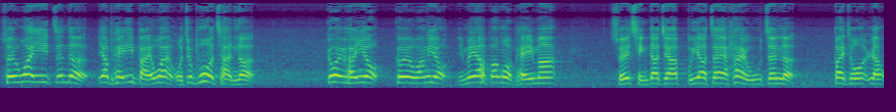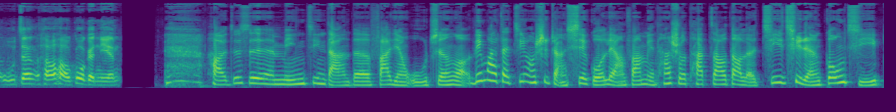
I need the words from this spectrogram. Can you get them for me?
所以，万一真的要赔一百万，我就破产了。各位朋友、各位网友，你们要帮我赔吗？所以，请大家不要再害吴峥了，拜托，让吴峥好好过个年。好，这是民进党的发言吴峥哦。另外，在金融市长谢国梁方面，他说他遭到了机器人攻击，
